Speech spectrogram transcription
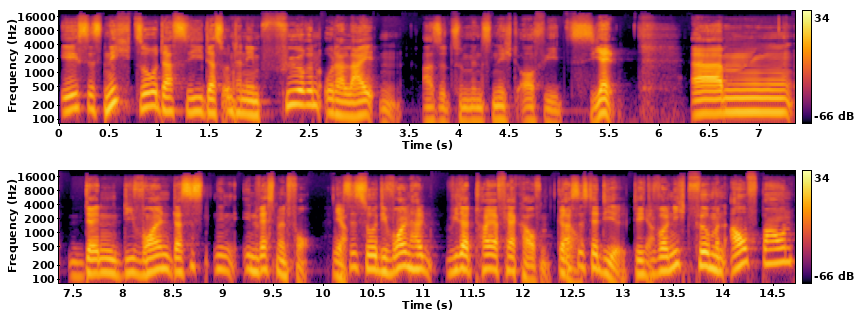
ist es nicht so, dass sie das Unternehmen führen oder leiten. Also zumindest nicht offiziell. Ähm, denn die wollen, das ist ein Investmentfonds. Ja. Das ist so, die wollen halt wieder teuer verkaufen. Das Genau. ist der Deal. Die, Ja. die wollen nicht Firmen aufbauen,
